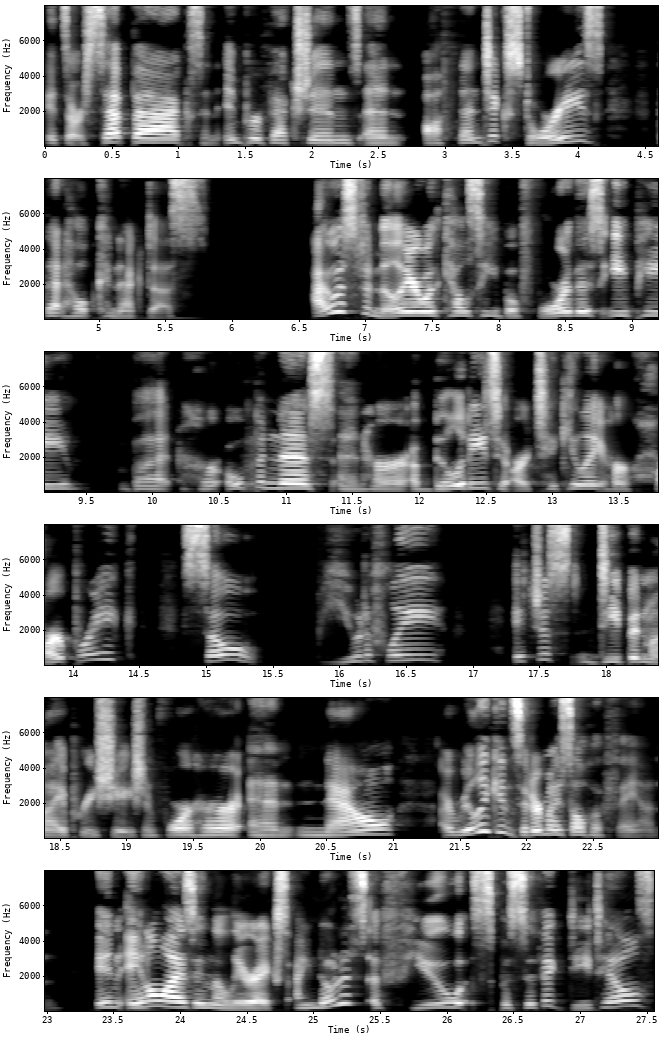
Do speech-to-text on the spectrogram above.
It's our setbacks and imperfections and authentic stories that help connect us. I was familiar with Kelsea before this EP, but her openness and her ability to articulate her heartbreak so beautifully, it just deepened my appreciation for her. And now I really consider myself a fan. In analyzing the lyrics, I notice a few specific details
